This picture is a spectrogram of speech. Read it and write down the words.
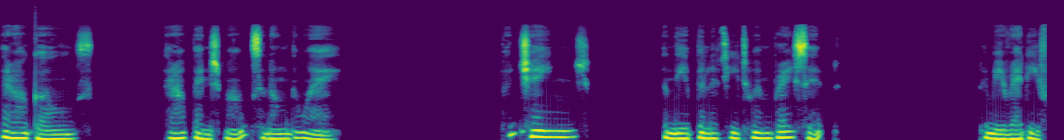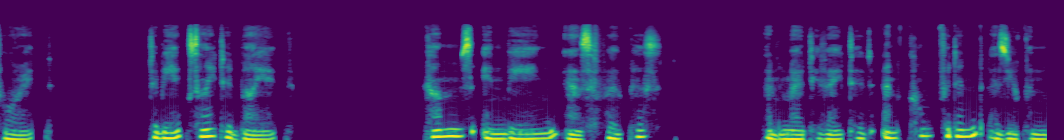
There are goals there are benchmarks along the way. But change and the ability to embrace it, to be ready for it, to be excited by it, comes in being as focused and motivated and confident as you can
